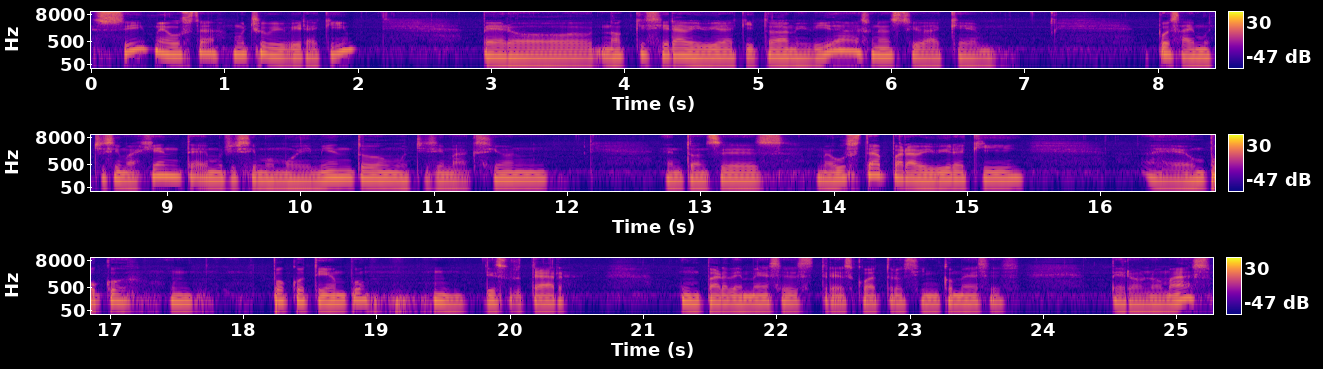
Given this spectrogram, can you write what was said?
sí, me gusta mucho vivir aquí, pero no quisiera vivir aquí toda mi vida. Es una ciudad que pues hay muchísima gente, hay muchísimo movimiento, muchísima acción entonces me gusta para vivir aquí eh, un poco, poco tiempo, disfrutar un par de meses, tres, cuatro, cinco meses, pero no más.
